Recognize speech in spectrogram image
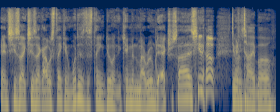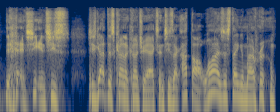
and she's like, she's like, I was thinking, what is this thing doing? It came into my room to exercise, you know? Doing Tae Bo. Yeah. And she, and she's, she's got this kind of country accent. She's like, I thought, why is this thing in my room?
